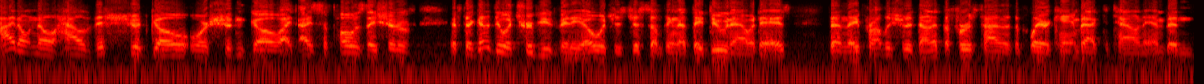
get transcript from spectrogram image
I don't know how this should go or shouldn't go. I, I suppose they should have, if they're going to do a tribute video, which is just something that they do nowadays, then they probably should have done it the first time that the player came back to town and been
